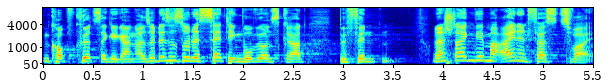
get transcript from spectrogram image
einen Kopf kürzer gegangen. Also das ist so das Setting, wo wir uns gerade befinden. Und dann steigen wir mal ein in Vers 2.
